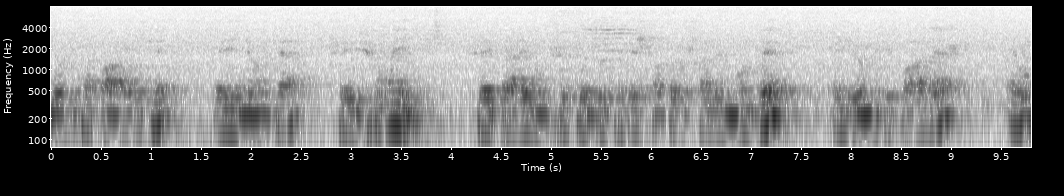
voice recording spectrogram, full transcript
জমিটা পাওয়া গেছে, এই জমিটা সেই সময়ই, সেই প্রায় উনিশশো চোদ্দ থেকে সতেরো সালের মধ্যে এই জমিটি পাওয়া যায়। এবং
